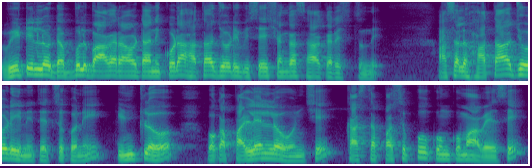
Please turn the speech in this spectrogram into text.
వీటిల్లో డబ్బులు బాగా రావడానికి కూడా హతాజోడి విశేషంగా సహకరిస్తుంది. అసలు హతాజోడీని తెచ్చుకొని ఇంట్లో ఒక పళ్ళెంలో ఉంచి కాస్త పసుపు కుంకుమ వేసి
